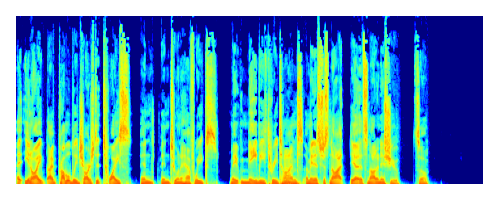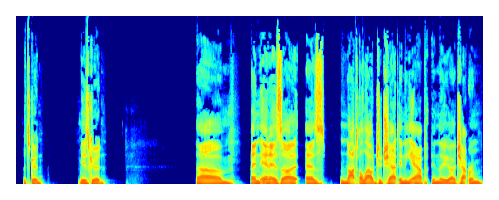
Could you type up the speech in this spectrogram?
I, you know I I've probably charged it twice in in two and a half weeks maybe maybe three hmm. times. Hmm. I mean it's just not yeah it's not an issue. So it's good. It is good. Um and and as uh as not allowed to chat in the app in the uh, chat room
